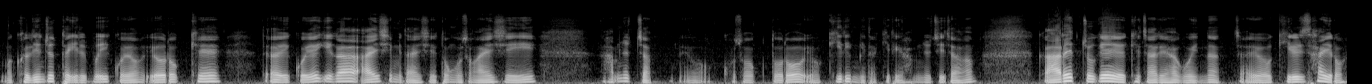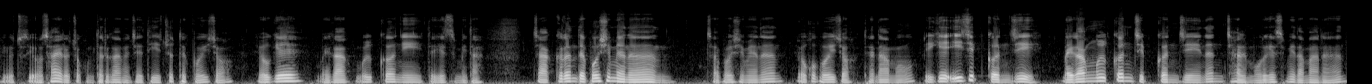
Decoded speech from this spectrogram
뭐 걸린 주택 일부 있고요. 요렇게 되어 있고 여기가 IC입니다. IC 동고성 IC 합류점 요 고속도로 요 길입니다. 길이 합류 지점. 그 아래쪽에 이렇게 자리하고 있는 자요 길 사이로 요, 요 사이로 조금 들어가면 제 뒤에 주택 보이죠? 요게 매각 물건이 되겠습니다. 자 그런데 보시면은 자 보시면은 요거 보이죠? 대나무 이게 이 집 건지 매각 물건 집 건지는 잘 모르겠습니다만은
